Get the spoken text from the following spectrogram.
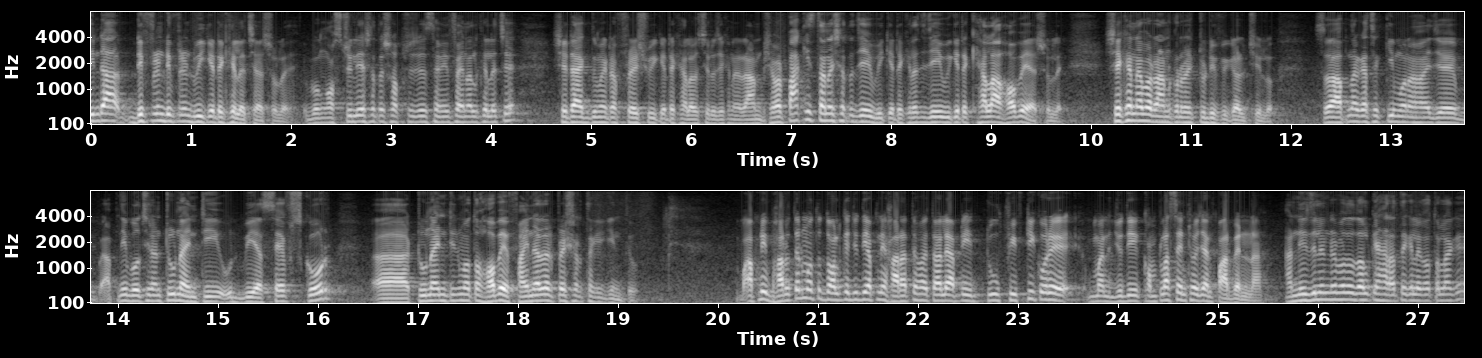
তিনটা ডিফারেন্ট ডিফারেন্ট উইকেটে খেলেছে আসলে। এবং অস্ট্রেলিয়ার সাথে সবশেষে সেমিফাইনাল খেলেছে, সেটা একদম একটা ফ্রেশ উইকেটে খেলা হয়েছিল যেখানে রান বেশি। আবার পাকিস্তানের সাথে যে উইকেটে খেলেছে যে উইকেটে খেলা হবে আসলে, সেখানে আবার রান করার একটু ডিফিকাল্ট ছিল। সো আপনার কাছে কি মনে হয় যে, আপনি বলছিলেন two ninety would be a safe score two নাইনটির মতো হবে ফাইনালের প্রেশার থাকে কিন্তু। আপনি ভারতের মতো দলকে যদি আপনি হারাতে হয় তাহলে আপনি টু ফিফটি করে মানে যদি কমপ্লাসেন্ট হয়ে যান পারবেন না। আর নিউজিল্যান্ডের মতো দলকে হারাতে গেলে কত লাগে?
